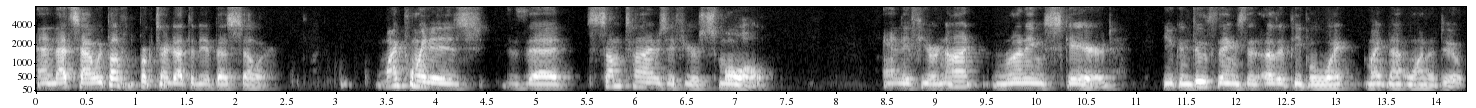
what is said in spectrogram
And that's how we published. The book turned out to be a bestseller. My point is that sometimes if you're small and if you're not running scared, you can do things that other people might, might not want to do.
